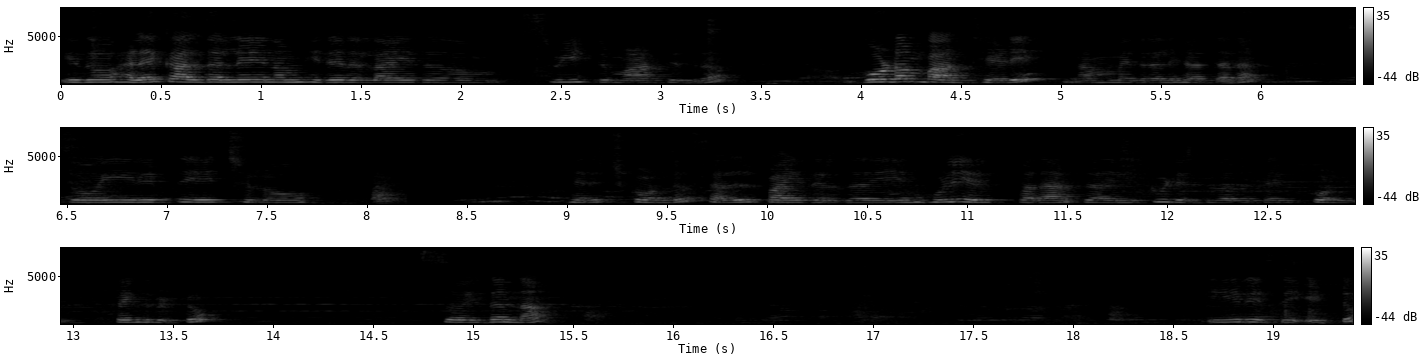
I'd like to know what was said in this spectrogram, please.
ಇದು ಹಳೆ ಕಾಲದಲ್ಲಿ ನಮ್ಮ ಹಿರಿಯರೆಲ್ಲ ಇದು ಸ್ವೀಟ್ ಮಾಡ್ತಿದ್ರು. ಗೋಡಂಬ ಅಂತ ಹೇಳಿ ನಮ್ಮ ಇದರಲ್ಲಿ ಹೇಳ್ತಾರೆ. ಸೊ ಈ ರೀತಿ ಚಲೋ ಹೆರಿಚ್ಕೊಂಡು ಸ್ವಲ್ಪ ಇದ್ರದ್ದು ಏನು ಹುಳಿ ಪದಾರ್ಥ ಲಿಕ್ವಿಡ್ ಇರ್ತದೆ ಅದು ತೆಗೆದುಕೊಂಡು ತೆಗೆದುಬಿಟ್ಟು ಸೊ ಇದನ್ನು ಈ ರೀತಿ ಇಟ್ಟು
